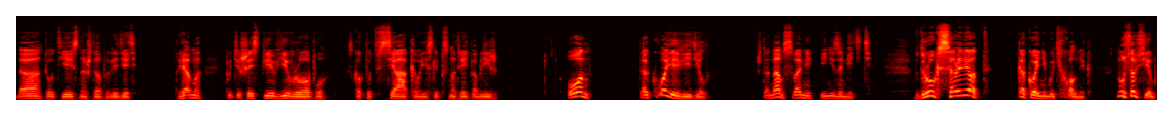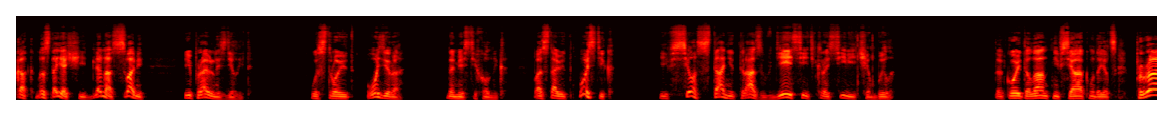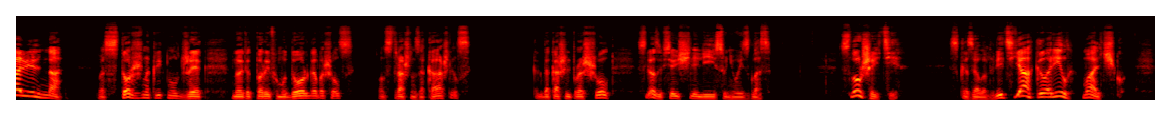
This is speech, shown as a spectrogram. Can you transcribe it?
Да, тут есть на что поглядеть. Прямо путешествие в Европу. Сколько тут всякого, если посмотреть поближе. Он такое видел, что нам с вами и не заметить. Вдруг сорвет какой-нибудь холмик, ну, совсем как настоящий для нас с вами, и правильно сделает. Устроит озеро на месте холмика, поставит мостик, и все станет раз в десять красивее, чем было. Такой талант не всякому дается. Правильно! — восторженно крикнул Джек, но этот порыв ему дорого обошелся. Он страшно закашлялся. Когда кашель прошел, Слезы все еще лились у него из глаз. — Слушайте, — сказал он, — ведь я говорил мальчику,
